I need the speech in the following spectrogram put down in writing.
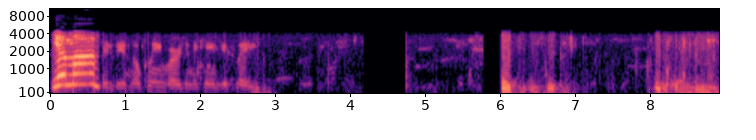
Yeah, mom. There's no clean version, they can't get played. 13 and 6. What's that doing?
